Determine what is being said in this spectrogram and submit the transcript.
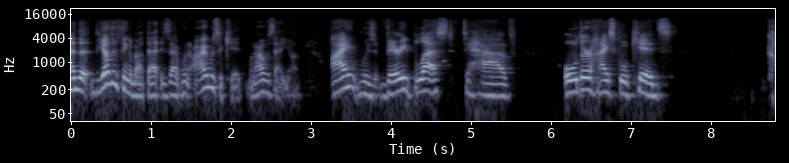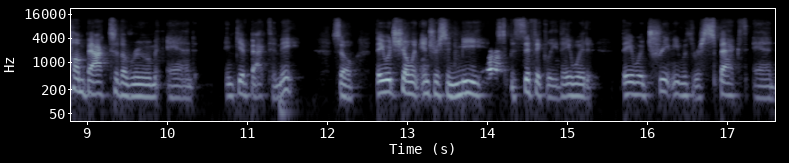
And the, the other thing about that is that when I was a kid, when I was that young, I was very blessed to have older high school kids come back to the room and and give back to me so they would show an interest in me specifically. They would they would treat me with respect. And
